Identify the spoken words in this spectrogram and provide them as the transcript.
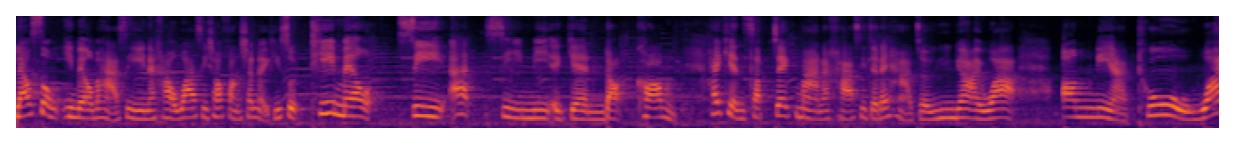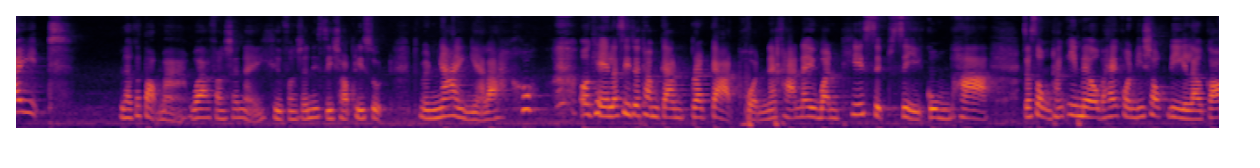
แล้วส่งอีเมลมาหา C นะคะว่า C ชอบฟังก์ชันไหนที่สุดที่เมล c at cmeagain.com ให้เขียน subject มานะคะ C จะได้หาเจอง่ายๆว่า Omnia 2 White แล้วก็ตอบมาว่าฟังก์ชันไหนคือฟังก์ชันที่ซีชอบที่สุด มันง่ายอย่างเงี้ยละโอเค แล้วซีจะทำการประกาศผลนะคะ ในวันที่ 14 กุมภาจะส่งทั้งอีเมลไปให้คนที่โชคดี แล้วก็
